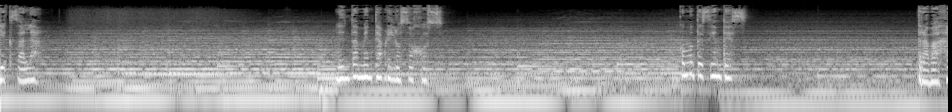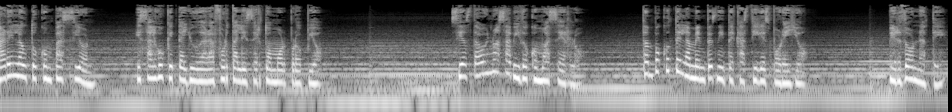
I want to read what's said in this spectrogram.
y exhala. Lentamente abre los ojos. ¿Cómo te sientes? Trabajar en la autocompasión es algo que te ayudará a fortalecer tu amor propio si hasta hoy no has sabido cómo hacerlo, Tampoco te lamentes ni te castigues por ello. Perdónate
